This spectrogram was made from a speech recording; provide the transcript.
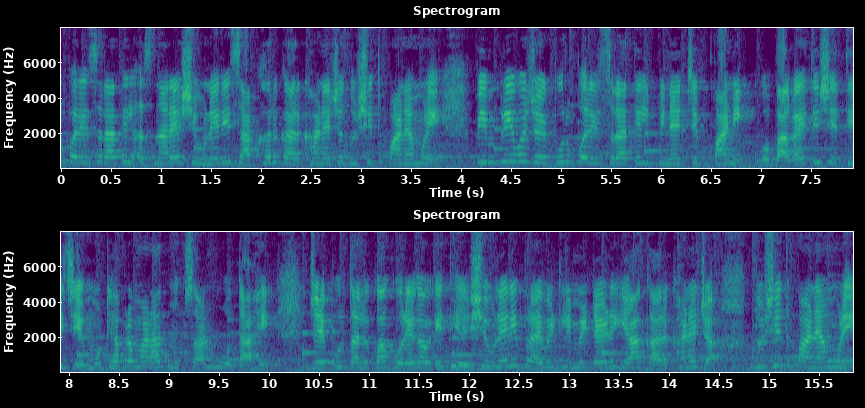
परिसरातील असणाऱ्या शिवनेरी साखर कारखान्याच्या दूषित पाण्यामुळे पिंपरी व जयपूर परिसरातील पिण्याचे पाणी व बागायती शेतीचे मोठ्या प्रमाणात नुकसान होत आहे. जयपूर तालुका कोरेगाव येथील शिवनेरी प्रायव्हेट लिमिटेड या कारखान्याच्या दूषित पाण्यामुळे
